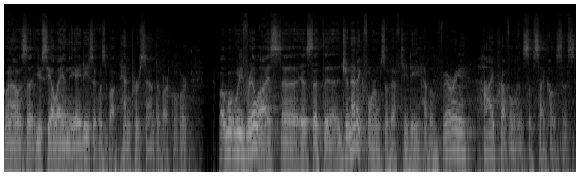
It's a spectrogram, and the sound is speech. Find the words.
when I was at UCLA in the 80s. It was about 10% of our cohort. But what we've realized uh, is that the genetic forms of FTD have a very high prevalence of psychosis.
